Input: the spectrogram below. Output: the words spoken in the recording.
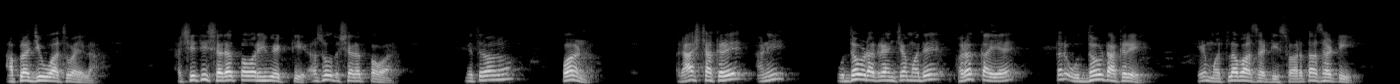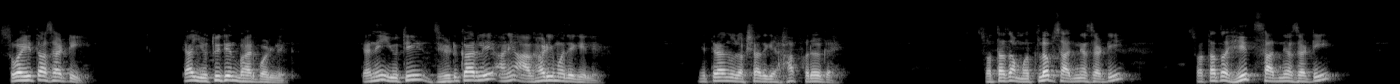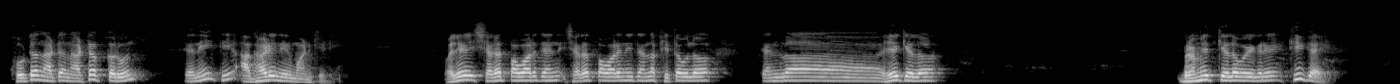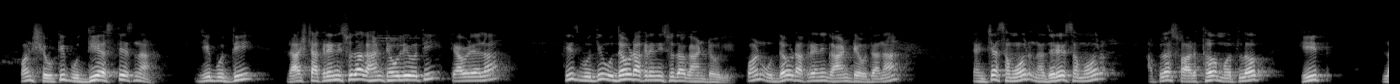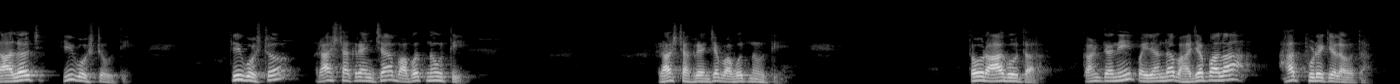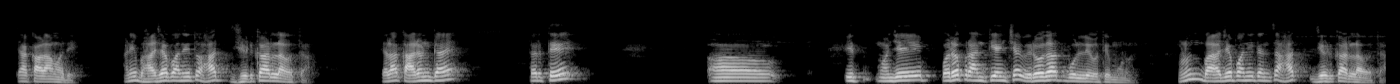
आपला जीव वाचवायला. अशी ती शरद पवार ही व्यक्ती आहे. असो शरद पवार. मित्रांनो पण राज ठाकरे आणि उद्धव ठाकरेंच्यामध्ये फरक काय आहे? तर उद्धव ठाकरे हे मतलबासाठी स्वार्थासाठी स्वहितासाठी त्या युतीतून बाहेर पडलेत. त्यांनी युती झिडकारली आणि आघाडीमध्ये गेलेत. मित्रांनो लक्षात घ्या हा फरक आहे. स्वतःचा मतलब साधण्यासाठी स्वतःचं हित साधण्यासाठी खोटं नाटं नाटक करून त्यांनी ती आघाडी निर्माण केली. भले शरद पवार त्यांनी शरद पवारांनी त्यांना फितवलं त्यांना हे केलं भ्रमित केलं वगैरे ठीक आहे. पण शेवटी बुद्धी असतेच ना. जी बुद्धी राज ठाकरेंनी सुद्धा घाण ठेवली होती त्यावेळेला तीच बुद्धी उद्धव ठाकरेंनी सुद्धा घाण ठेवली. पण उद्धव ठाकरेंनी घाण ठेवताना त्यांच्यासमोर नजरेसमोर आपला स्वार्थ मतलब हित लालच ही गोष्ट होती. ती गोष्ट राज ठाकरेंच्या बाबत नव्हती. राज ठाकरेंच्या बाबत नव्हती. तो राग होता कारण त्यांनी पहिल्यांदा भाजपाला हात पुढे केला होता त्या काळामध्ये आणि भाजपाने तो हात झिडकारला होता. त्याला कारण काय? तर ते इत म्हणजे परप्रांतीयांच्या विरोधात बोलले होते म्हणून. म्हणून भाजपाने त्यांचा हात झिडकारला होता.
